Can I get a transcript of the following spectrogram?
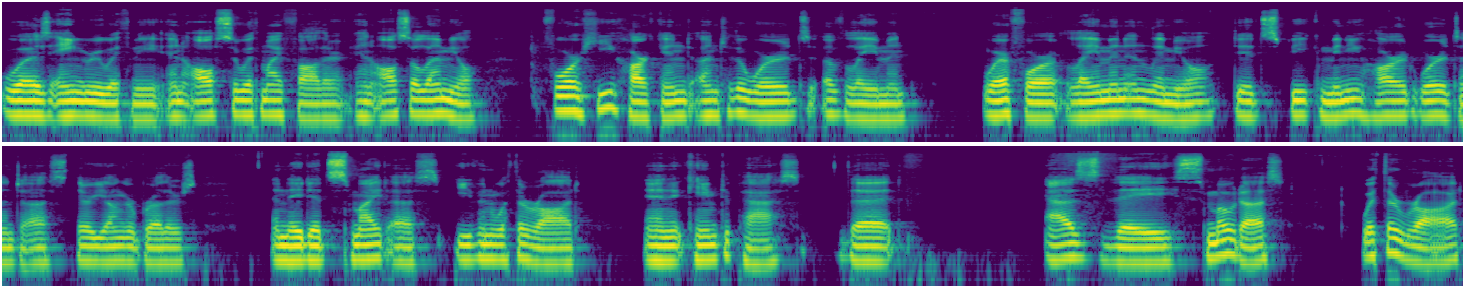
was angry with me, and also with my father, and also Lemuel, for he hearkened unto the words of Laman. Wherefore Laman and Lemuel did speak many hard words unto us, their younger brothers, and they did smite us even with a rod. And it came to pass that as they smote us with a rod,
